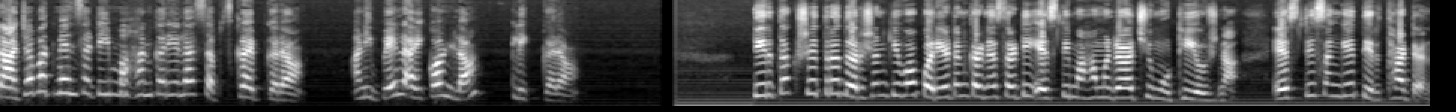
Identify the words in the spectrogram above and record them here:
ताज्या बातम्यांसाठी महान करेला सबस्क्राईब करा आणि बेल आयकॉनला क्लिक करा. तीर्थक्षेत्र दर्शन किंवा पर्यटन करण्यासाठी एस टी महामंडळाची मोठी योजना एस टी संघे तीर्थाटन.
